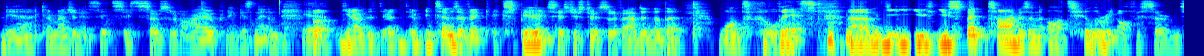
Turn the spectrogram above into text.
Yeah, I can imagine it's it's it's so sort of eye opening, isn't it? And yeah. but you know, in terms of experiences, just to sort of add another one to the list, um, you, you, you spent time as an artillery officer and,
